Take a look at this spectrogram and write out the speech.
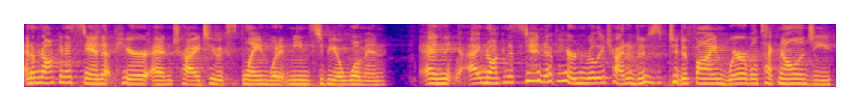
And I'm not going to stand up here and try to explain what it means to be a woman and I'm not going to stand up here and really try to, to define wearable technology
